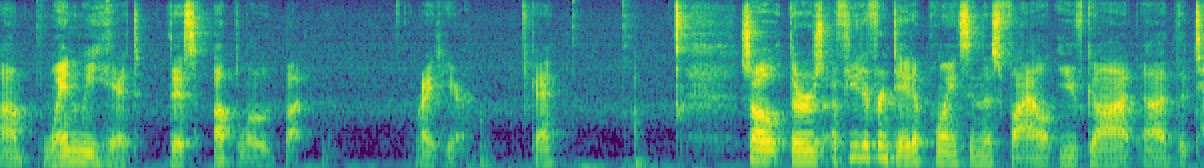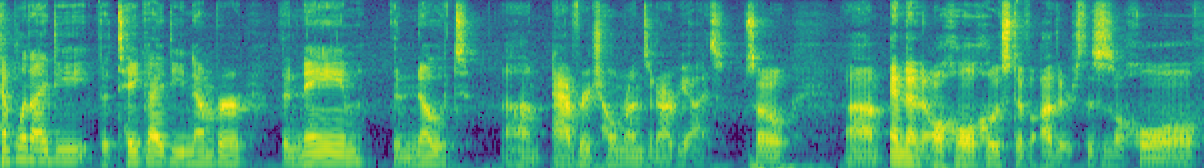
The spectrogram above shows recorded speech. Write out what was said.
um, when we hit this upload button right here, okay? So there's a few different data points in this file. You've got uh, the template ID, the take ID number, the name, the note, um, average home runs and RBIs. So, um, and then a whole host of others. This is a whole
